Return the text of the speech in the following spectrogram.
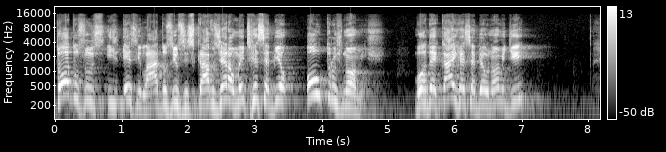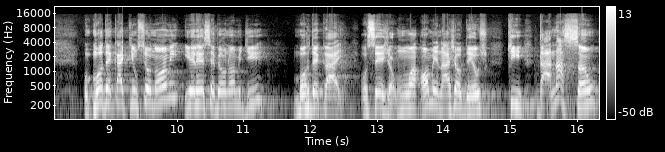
Todos os exilados e os escravos geralmente recebiam outros nomes. Mordecai recebeu o nome de. Mordecai tinha o seu nome e ele recebeu o nome de Mordecai, ou seja, uma homenagem ao Deus que da nação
